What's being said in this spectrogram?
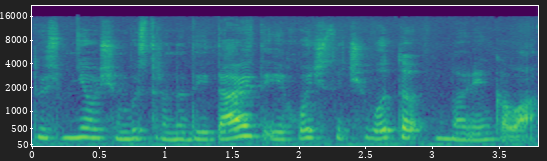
То есть мне очень быстро надоедает и хочется чего-то новенького.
